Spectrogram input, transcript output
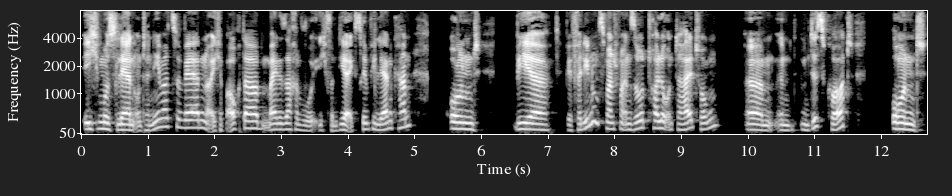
ich muss lernen, Unternehmer zu werden. Ich habe auch da meine Sachen, wo ich von dir extrem viel lernen kann. Und wir, wir verdienen uns manchmal in so tolle Unterhaltungen ähm, im, im Discord, Und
